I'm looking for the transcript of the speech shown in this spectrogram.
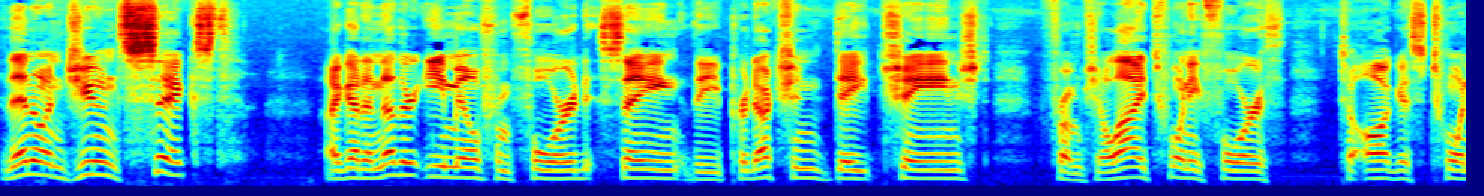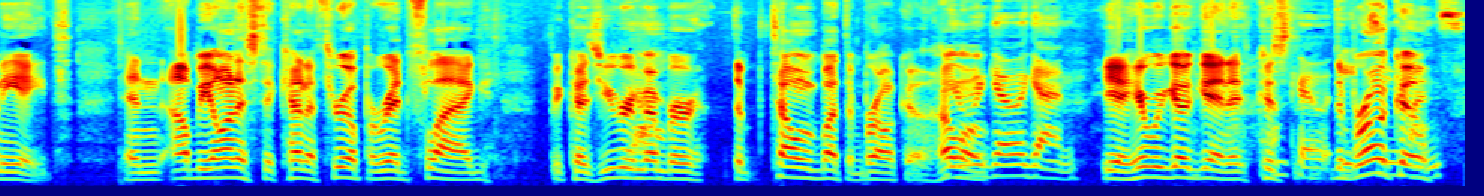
Then on June 6th, I got another email from Ford saying the production date changed from July 24th to August 28th. And I'll be honest, it kind of threw up a red flag because you remember the tell them about the Bronco. How Here long? we go again. Yeah, here we go again. Because the Bronco, months.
